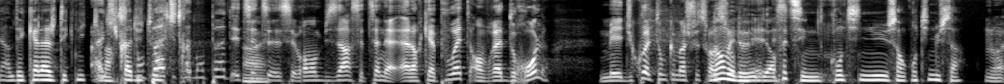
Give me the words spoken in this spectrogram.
un décalage technique qui Ah, marche pas du tout. tu te pas. Ouais. c'est- vraiment bizarre cette scène, alors qu'elle pourrait être en vrai drôle, mais du coup, elle tombe comme un cheveu sur la Non, mais le- en fait, c'est une continue, ça en continue ça. Ouais.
